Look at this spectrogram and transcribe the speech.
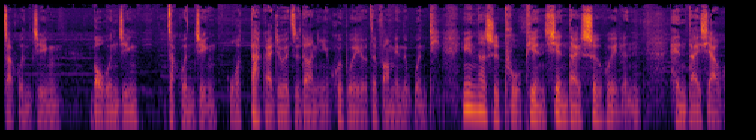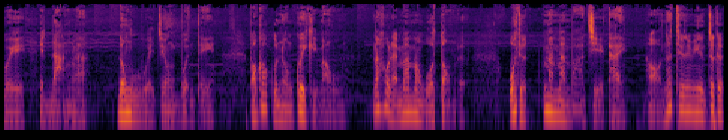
十分钟、五分钟。杂混经，我大概就会知道你会不会有这方面的问题，因为那是普遍现代社会人、现代社会的人啊，都有这种问题，包括滚龙贵体嘛。那后来慢慢我懂了，我就慢慢把它解开。好，那听到没有？这个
